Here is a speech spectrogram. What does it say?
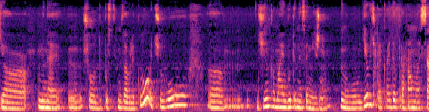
Я, мене, е, що, допустимо, завлекло, чого е, жінка має бути незаміжня. Ну, дівчинка, яка йде в програму СМ.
